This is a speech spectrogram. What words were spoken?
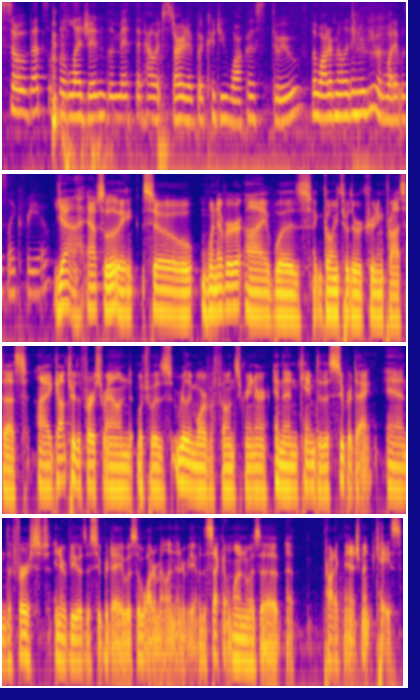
So that's the legend, the myth, and how it started. But could you walk us through the watermelon interview and what it was like for you? Yeah, absolutely. So, whenever I was going through the recruiting process, I got through the first round, which was really more of a phone screener, and then came to the super day. And the first interview of the super day was the watermelon interview. The second one was a, a product management case.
